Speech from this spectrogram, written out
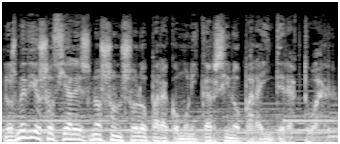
Los medios sociales no son solo para comunicar, sino para interactuar.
